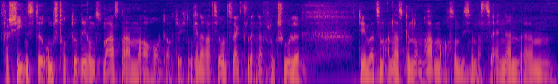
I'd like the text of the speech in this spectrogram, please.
verschiedenste Umstrukturierungsmaßnahmen auch und auch durch einen Generationswechsel in der Flugschule, den wir zum Anlass genommen haben, auch so ein bisschen was zu ändern, ähm,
